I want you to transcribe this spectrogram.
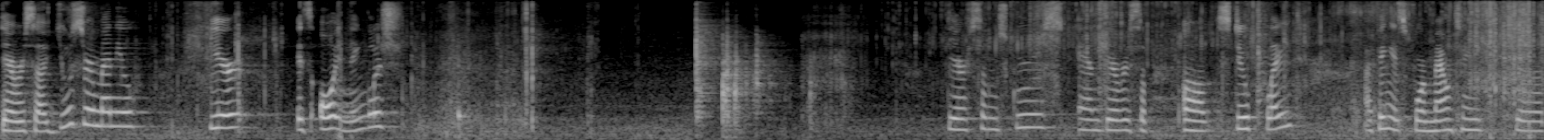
There is a user menu. Here it's all in English. There are some screws and there is a, a steel plate. I think it's for mounting the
